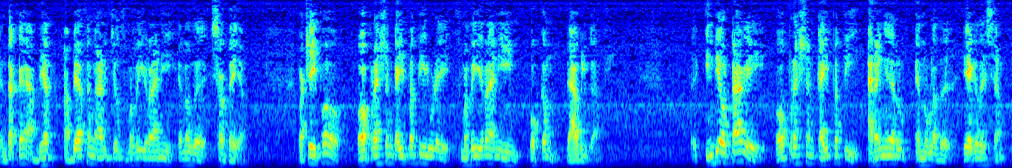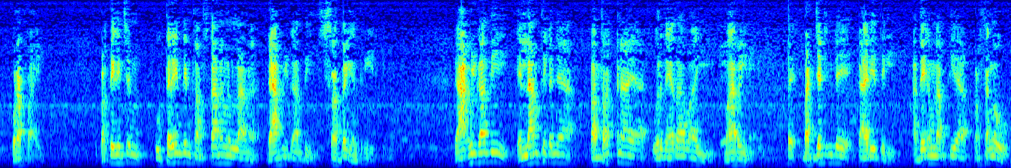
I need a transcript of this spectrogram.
എന്തൊക്കെ അഭ്യാസം കാണിച്ചു സ്മൃതി ഇറാനി എന്നത് ശ്രദ്ധേയം. പക്ഷേ ഇപ്പോ ഓപ്പറേഷൻ കൈപ്പത്തിയിലൂടെ സ്മൃതി ഇറാനിയും പൊക്കം രാഹുൽ ഗാന്ധി. ഇന്ത്യ ഒട്ടാകെ ഓപ്പറേഷൻ കൈപ്പത്തി അരങ്ങേറും എന്നുള്ളത് ഏകദേശം ഉറപ്പായി. പ്രത്യേകിച്ചും ഉത്തരേന്ത്യൻ സംസ്ഥാനങ്ങളിലാണ് രാഹുൽ ഗാന്ധി ശ്രദ്ധ കേന്ദ്രീകരിക്കുന്നത്. രാഹുൽ ഗാന്ധി എല്ലാം തികഞ്ഞ തന്ത്രജ്ഞനായ ഒരു നേതാവായി മാറിയിരിക്കുന്നു. ബഡ്ജറ്റിന്റെ കാര്യത്തിൽ അദ്ദേഹം നടത്തിയ പ്രസംഗവും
